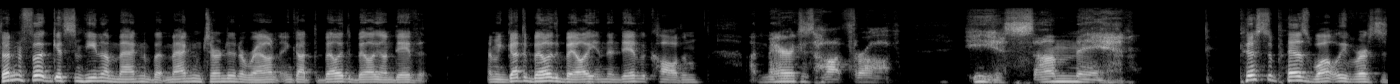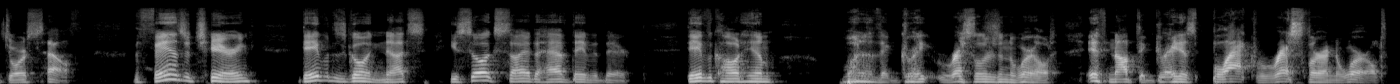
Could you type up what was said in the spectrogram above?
Thunderfoot gets some heat on Magnum, but Magnum turned it around and got the belly to belly on David. I mean, got the belly to belly, and then David called him America's hot throb. He is some man. Pistol Pez Whatley versus George South. The fans are cheering. David is going nuts. He's so excited to have David there. David called him one of the great wrestlers in the world, if not the greatest black wrestler in the world.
